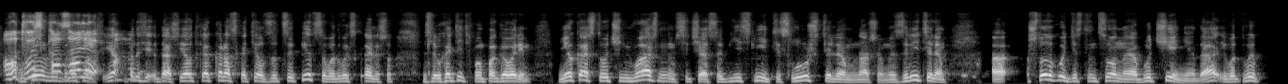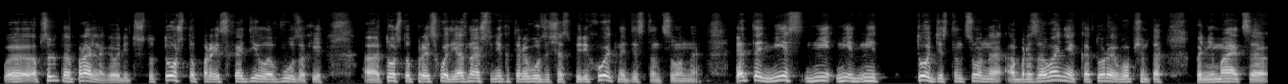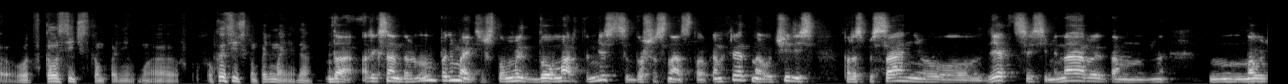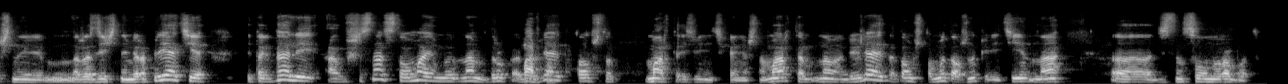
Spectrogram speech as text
А вот вы сказали... Я, подожди, Даш, я вот как раз хотел зацепиться, вот вы сказали, что если вы хотите, мы поговорим. Мне кажется очень важным сейчас объяснить и слушателям нашим, и зрителям, а, что такое дистанционное обучение, да, и вот вы э, абсолютно правильно говорите, что то, что происходило в вузах, и а, то, что происходит, я знаю, что некоторые вузы сейчас переходят на дистанционное, это не, не, не, не то дистанционное образование, которое, в общем-то, понимается вот в классическом, э, в классическом понимании, да. Да, Александр, ну, понимаете, что мы до марта месяца, до 16 конкретно, учились по расписанию, лекции, семинары, там, научные различные мероприятия и так далее. А 16 мая мы, нам вдруг объявляют марта. о том, что... Марта, извините, конечно. Марта нам объявляет о том, что мы должны перейти на э, дистанционную работу.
